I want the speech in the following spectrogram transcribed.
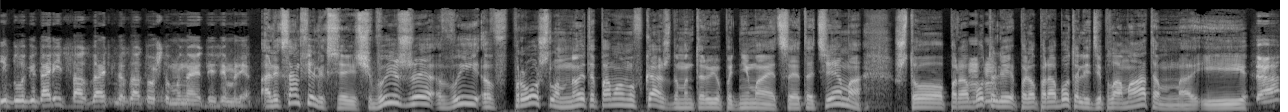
и благодарить Создателя за то, что мы на этой земле. Александр Феликсович, вы же, вы в прошлом, но это, по-моему, в каждом интервью поднимается эта тема, что поработали, угу. поработали дипломатом и... Да.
